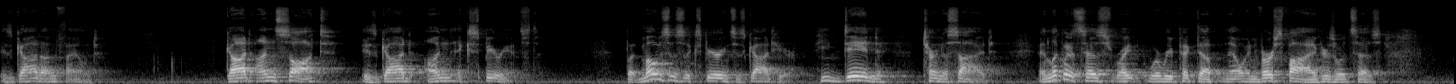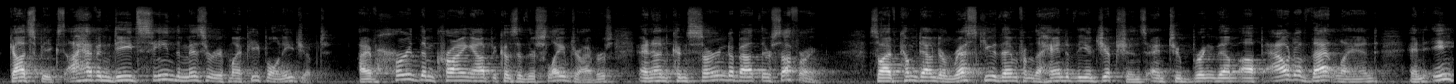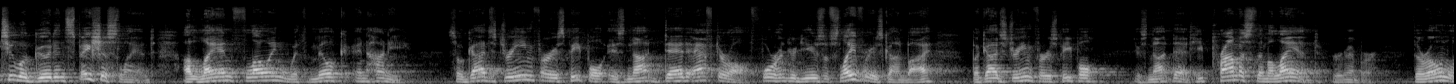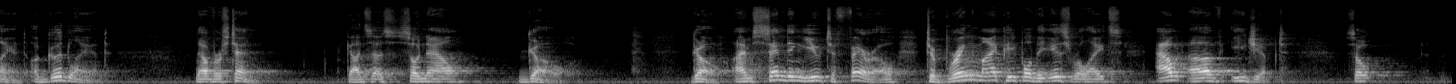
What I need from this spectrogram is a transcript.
is God unfound. God unsought is God unexperienced. But Moses experiences God here. He did turn aside. And look what it says right where we picked up. Now, in verse 5, here's what it says God speaks I have indeed seen the misery of my people in Egypt. I have heard them crying out because of their slave drivers, and I'm concerned about their suffering. So I've come down to rescue them from the hand of the Egyptians and to bring them up out of that land and into a good and spacious land, a land flowing with milk and honey. So God's dream for his people is not dead after all. 400 years of slavery has gone by, but God's dream for his people is not dead. He promised them a land, remember, their own land, a good land. Now, verse 10, God says, So now go. Go. I'm sending you to Pharaoh to bring my people, the Israelites, out of Egypt. So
